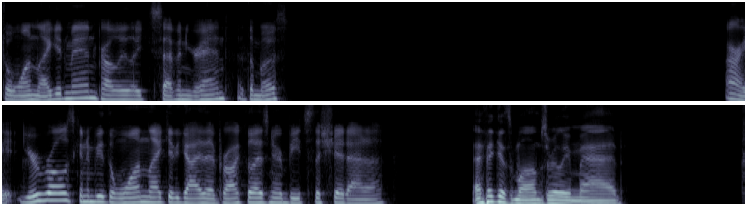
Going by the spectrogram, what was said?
The one-legged man, probably like seven grand at the most. All right, your role is going to be the one-legged guy that Brock Lesnar beats the shit out of. I think his mom's really mad.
